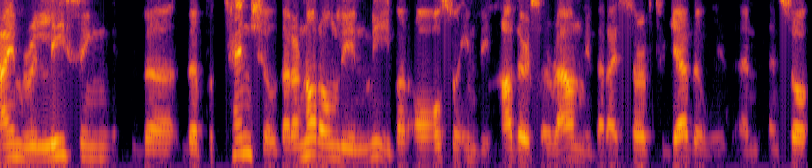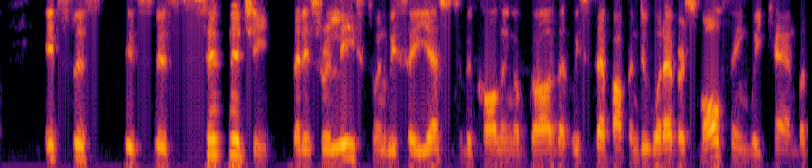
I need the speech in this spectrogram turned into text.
I'm releasing the the potential that are not only in me but also in the others around me that I serve together with, and and so it's this it's this synergy that is released when we say yes to the calling of God. That we step up and do whatever small thing we can, but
